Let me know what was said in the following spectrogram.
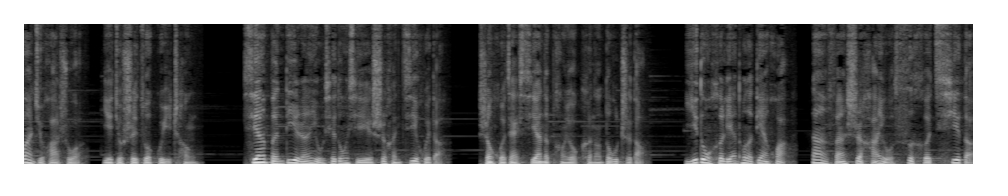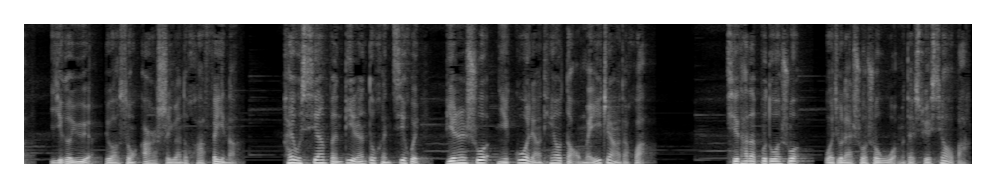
换句话说，也就是一座鬼城。西安本地人有些东西是很忌讳的，生活在西安的朋友可能都知道，移动和联通的电话，但凡是含有四和七的。一个月都要送二十元的话费呢，还有西安本地人都很忌讳别人说你过两天要倒霉这样的话。其他的不多说，我就来说说我们的学校吧。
